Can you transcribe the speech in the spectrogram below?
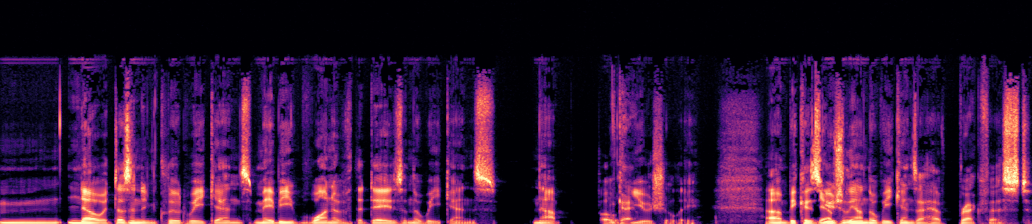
mm, no, it doesn't include weekends. Maybe one of the days on the weekends, not both Okay. usually. Um, because Yep. usually on the weekends I have breakfast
